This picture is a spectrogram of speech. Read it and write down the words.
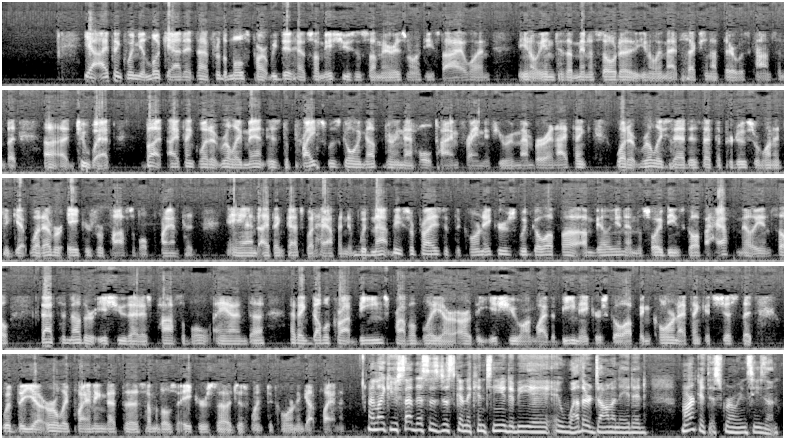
Yeah, I think when you look at it, uh, for the most part, we did have some issues in some areas, northeast Iowa and you know into the Minnesota, you know, in that section up there, Wisconsin, but uh, too wet. But I think what it really meant is the price was going up during that whole time frame, if you remember. And I think what it really said is that the producer wanted to get whatever acres were possible planted. And I think that's what happened. It would not be surprised if the corn acres would go up a, a million and the soybeans go up a half million. So that's another issue that is possible. And uh, I think double crop beans probably are, are the issue on why the bean acres go up. In corn, I think it's just that with the uh, early planting, that the, some of those acres uh, just went to corn and got planted. And like you said, this is just going to continue to be a, a weather dominated market this growing season.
